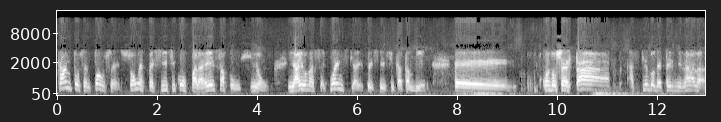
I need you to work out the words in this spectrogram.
cantos entonces son específicos para esa función y hay una secuencia específica también. Eh, cuando se está haciendo determinada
